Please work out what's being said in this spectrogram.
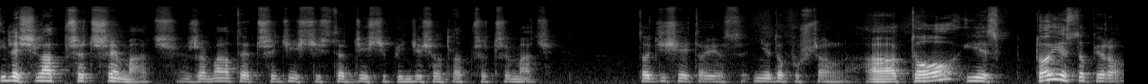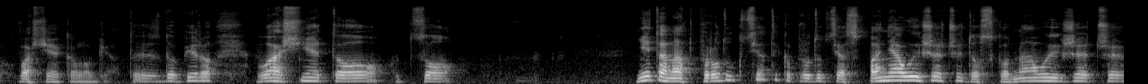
ileś lat przetrzymać, że ma te 30, 40, 50 lat przetrzymać, to dzisiaj to jest niedopuszczalne. A to jest, to jest dopiero właśnie ekologia. To jest dopiero właśnie to, co nie ta nadprodukcja, tylko produkcja wspaniałych rzeczy, doskonałych rzeczy,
